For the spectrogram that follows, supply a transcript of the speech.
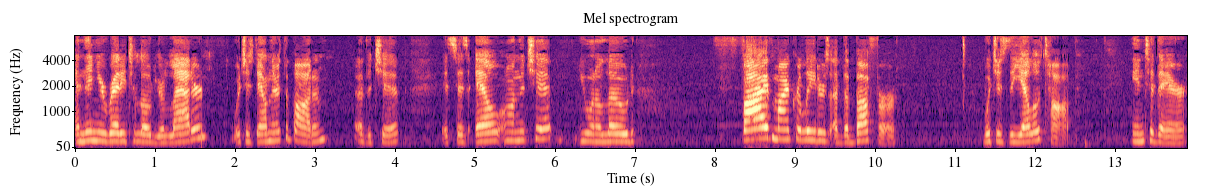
And then you're ready to load your ladder, which is down there at the bottom of the chip. It says L on the chip. You want to load 5 microliters of the buffer, which is the yellow top, into there,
